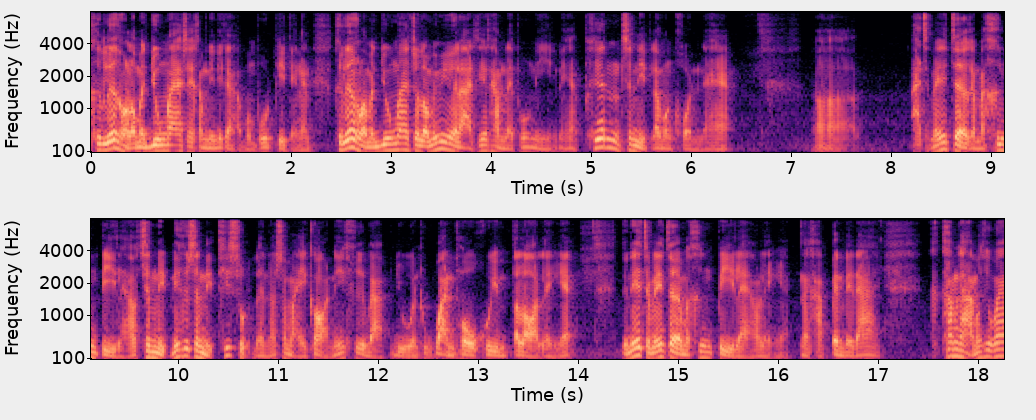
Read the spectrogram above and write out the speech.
คือเรื่องของเรามันยุ่งมากใช้คำนี้ดีกว่าผมพูดผิดอย่างนั้น คือเรื่องของเรามันยุ่งมากจนเราไม่มีเวลาที่จะทำอะไรพวกนี้นะครับเพื่อนสนิทเราบางคนนะฮะ อาจจะไม่ได้เจอกันมาครึ่งปีแล้วสนิทนี่คือสนิทที่สุดเลยนะสมัยก่อนนี่คือแบบอยู่กันทุกวันโทรคุยตลอดอะไรเงี้ยเดี๋ยวนี้จะไม่ได้เจอมาครึ่งปีแล้วอะไรเงี้ยนะครับเป็นไปได้คำถามก็คือว่า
